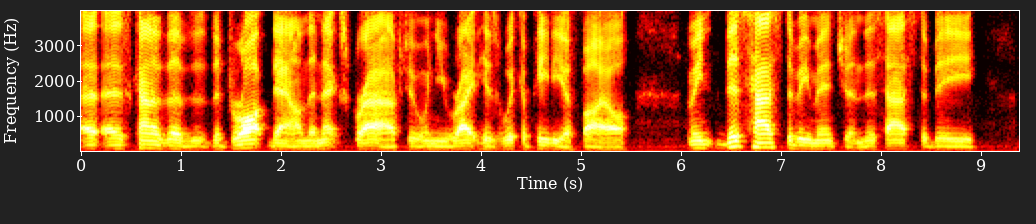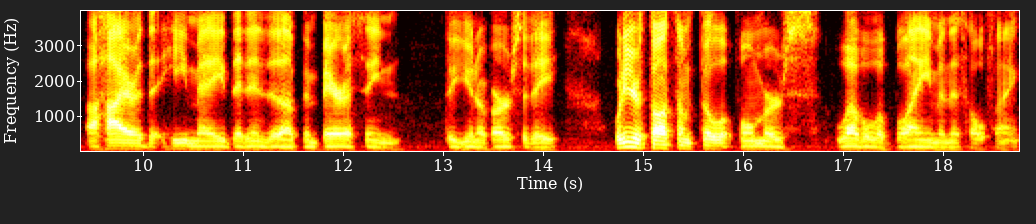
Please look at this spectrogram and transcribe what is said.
as kind of the the drop down, the next graph to when you write his Wikipedia file, I mean, this has to be mentioned. This has to be a hire that he made that ended up embarrassing the university. What are your thoughts on Phillip Fulmer's level of blame in this whole thing?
